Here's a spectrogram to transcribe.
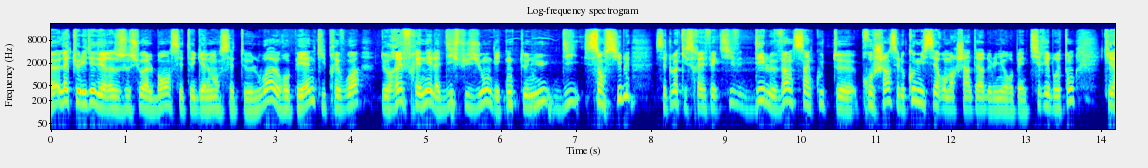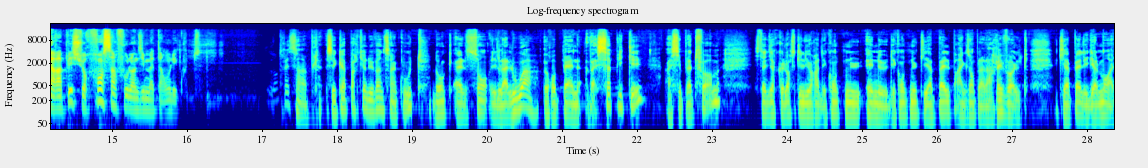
Euh, l'actualité des réseaux sociaux Alban, c'est également cette loi européenne qui prévoit de réfréner la diffusion des contenus dits sensibles. Cette loi qui serait effective dès le 25 août prochain. C'est le commissaire au marché intérieur de l'Union européenne, Thierry Breton, qui l'a rappelé sur France Info lundi matin. On l'écoute Très simple, c'est qu'à partir du 25 août, donc elles sont, la loi européenne va s'appliquer à ces plateformes, c'est-à-dire que lorsqu'il y aura des contenus haineux, des contenus qui appellent par exemple à la révolte, qui appellent également à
